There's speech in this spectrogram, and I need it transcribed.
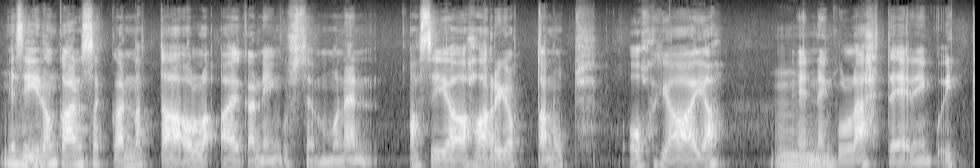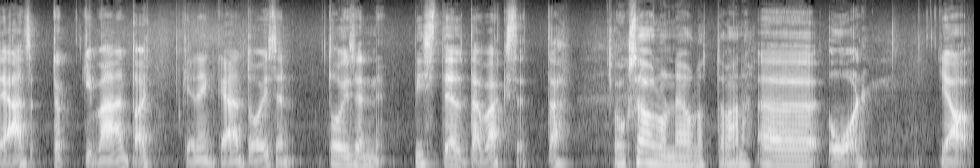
Ja mm. siinä on kanssa kannattaa olla aika niin kuin semmoinen asiaa harjoittanut ohjaaja mm. ennen kuin lähtee niin kuin itseään tökkimään tai kenenkään toisen, toisen pisteltäväksi. Että, Onko sä ollut neulottavana? Öö, on. Ja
